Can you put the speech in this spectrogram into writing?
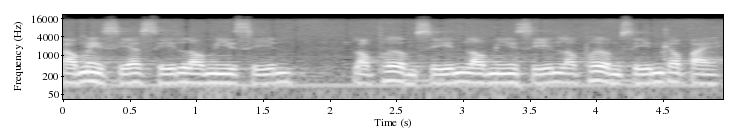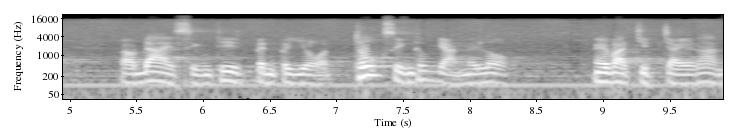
เราไม่เสียศีลเรามีศีล เราเพิ่มศีล เรามีศีล เราเพิ่มศีลเข้าไป เราได้สิ่งที่เป็นประโยชน์ทุกสิ่งทุกอย่างในโลก ไม่ว่าจิตใจร่าง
